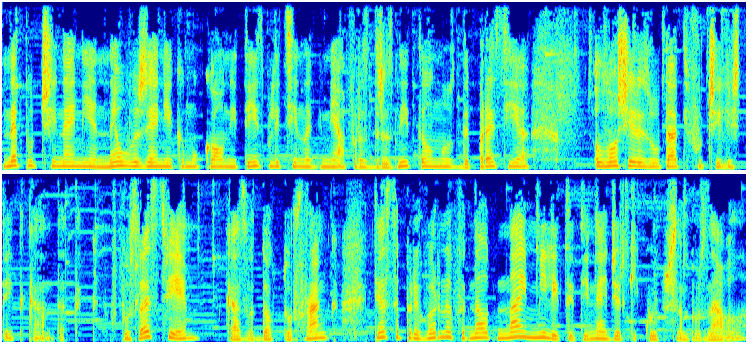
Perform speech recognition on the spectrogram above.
Неподчинение, неуважение към околните, изблици на гняв, раздразнителност, депресия, лоши резултати в училище и така нататък. Впоследствие, казва доктор Франк, тя се превърна в една от най-милите тинейджърки, които съм познавала.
